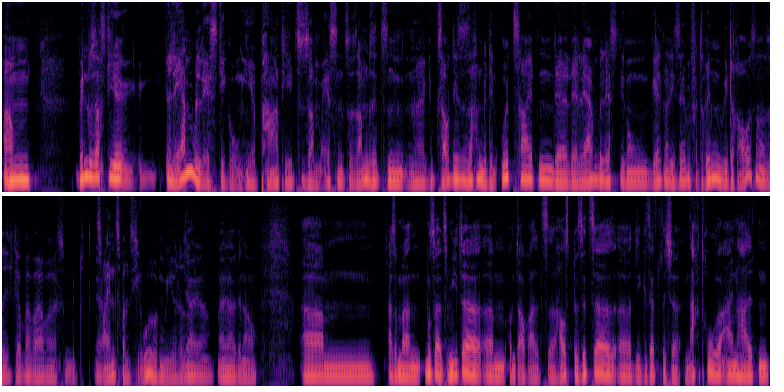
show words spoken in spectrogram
Ähm, wenn du sagst hier Lärmbelästigung, hier Party, zusammen essen, zusammensitzen, äh, gibt es auch diese Sachen mit den Uhrzeiten der, der Lärmbelästigung, gelten da dieselben für drinnen wie draußen? Also ich glaube, da war was mit ja. 22 Uhr irgendwie oder so. Ja, ja, ja, ja genau. Ähm, also man muss als Mieter ähm, und auch als äh, Hausbesitzer äh, die gesetzliche Nachtruhe einhalten.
